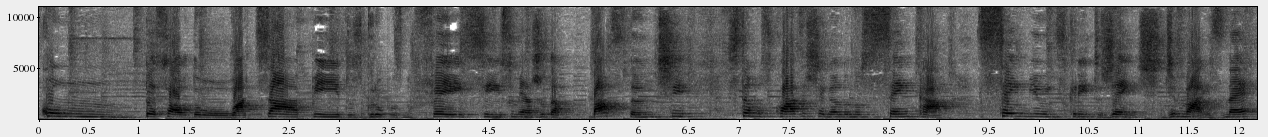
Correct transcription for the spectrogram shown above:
com o pessoal do WhatsApp, dos grupos no Face. Isso me ajuda bastante. Estamos quase chegando nos 100k. 100 mil inscritos, gente, demais, né?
